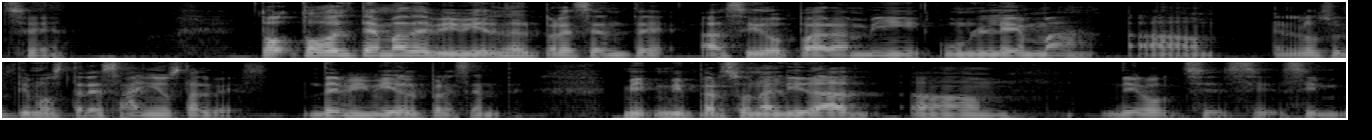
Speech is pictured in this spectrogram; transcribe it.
Sí. todo el tema de vivir en el presente ha sido para mí un lema en los últimos tres años, tal vez, de vivir el presente. Mi, personalidad digo, si, si, si,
